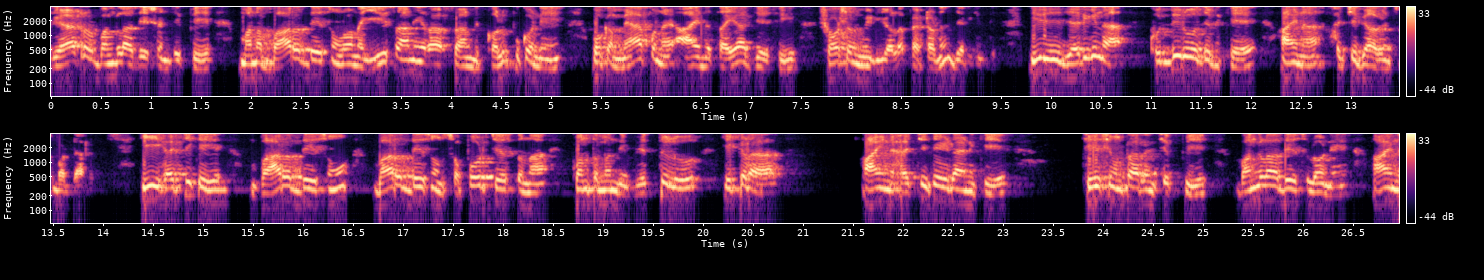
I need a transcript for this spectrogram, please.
గ్రేటర్ బంగ్లాదేశ్ అని చెప్పి మన భారతదేశంలో ఉన్న ఈశాన్య రాష్ట్రాన్ని కలుపుకొని ఒక మ్యాప్ను ఆయన తయారు చేసి సోషల్ మీడియాలో పెట్టడం జరిగింది. ఇది జరిగిన కొద్ది రోజులకే ఆయన హత్య గావించబడ్డారు. ఈ హత్యకి భారతదేశం భారతదేశం సపోర్ట్ చేస్తున్న కొంతమంది వ్యక్తులు ఇక్కడ ఆయన హత్య చేయడానికి చేసి ఉంటారని చెప్పి బంగ్లాదేశ్లోని ఆయన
